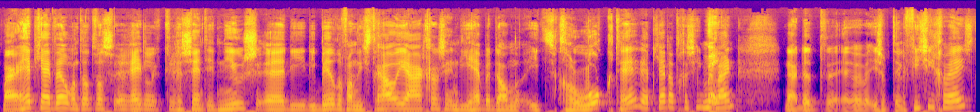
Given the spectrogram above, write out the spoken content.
Maar heb jij wel, want dat was redelijk recent in het nieuws, eh, die, die beelden van die straaljagers. En die hebben dan iets gelokt. Hè? Heb jij dat gezien, Nee. Marlijn? Nou, dat eh, is op televisie geweest.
